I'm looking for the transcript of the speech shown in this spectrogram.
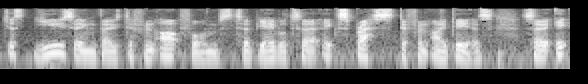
just using those different art forms to be able to express different ideas. So it,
